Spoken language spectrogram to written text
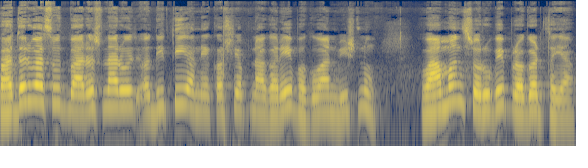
ભાદરવા સુદ બારસના રોજ અદિતિ અને કશ્યપના ઘરે ભગવાન વિષ્ણુ વામન સ્વરૂપે પ્રગટ થયા.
